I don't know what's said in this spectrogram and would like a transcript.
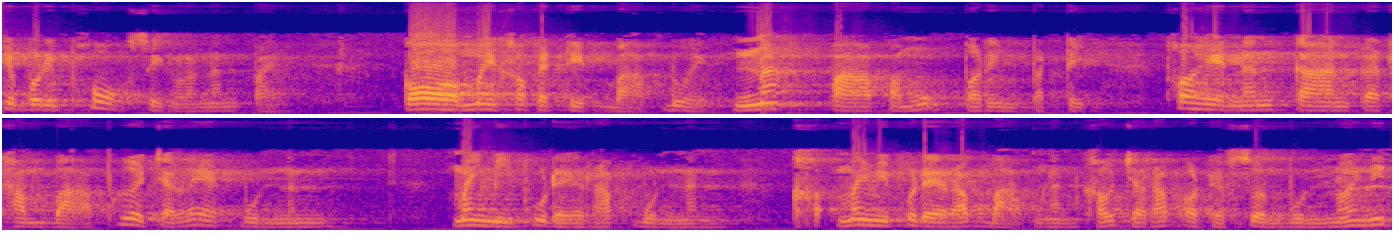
จะบริโภคสิ่งเหล่านั้นไป ก็ไม่เข้าไปติดบาปด้วยนักปาปมุปริมปติเพราะเหตุนั้นการกระทำบาปเพื่อจะแลกบุญนั้น ไม่มีผู้ใดรับบุญนั้น ไม่มีผู้ใดรับบาปนั้น เขาจะรับเอาแต่ส่วนบุญน้อยนิด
